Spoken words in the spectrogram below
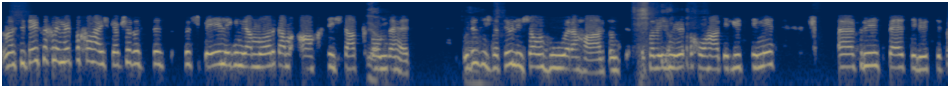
was ich jetzt ein bisschen mitbekommen habe, ich glaube schon, dass das, das Spiel irgendwie am Morgen um 8 Uhr stattgefunden hat. Und das ist natürlich schon hure hart. Und so wie ich Ja. mitbekommen habe, die Leute sind nicht äh, früh ins Bett, die Leute sind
